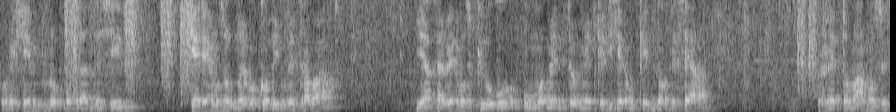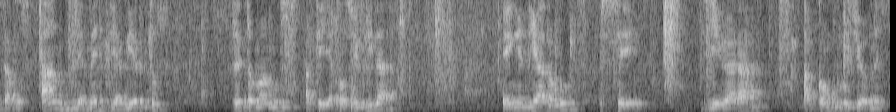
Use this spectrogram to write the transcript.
Por ejemplo, podrán decir, queremos un nuevo código de trabajo. Ya sabemos que hubo un momento en el que dijeron que no deseaban retomamos, estamos ampliamente abiertos, retomamos aquella posibilidad. En el diálogo se llegará a conclusiones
